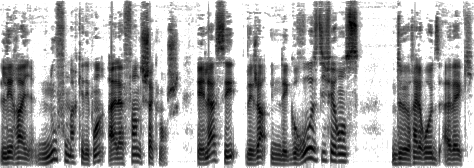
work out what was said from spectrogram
Les rails nous font marquer des points à la fin de chaque manche. Et là, c'est déjà une des grosses différences de Railroads avec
